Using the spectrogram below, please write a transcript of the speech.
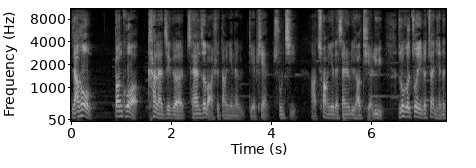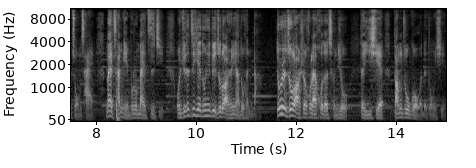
然后包括看了这个陈安之老师当年的碟片书籍啊，创业的三十六条铁律，如何做一个赚钱的总裁，卖产品不如卖自己。我觉得这些东西对周老师影响都很大，都是周老师后来获得成就的一些帮助过我的东西，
